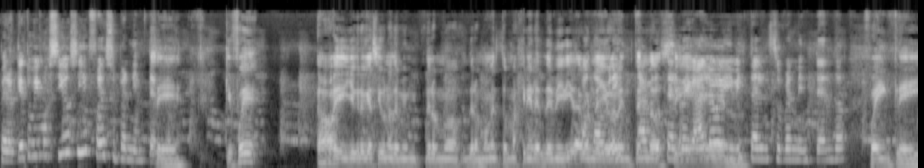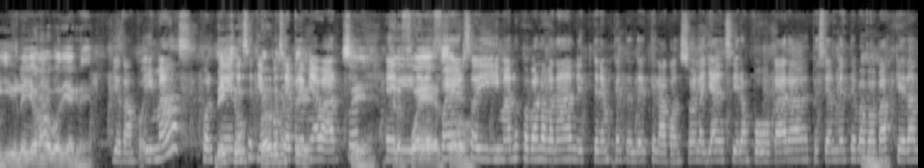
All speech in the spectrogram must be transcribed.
Pero que tuvimos sí o sí fue el Super Nintendo. sí, que fue. Ay, yo creo que ha sido uno de, mis- de, los, de los momentos más geniales de mi vida cuando, llegó la abrí- Nintendo. el sí, regalo y viste el Super Nintendo. Fue increíble, yo no lo podía creer. Yo tampoco. Y más porque hecho, en ese tiempo se premiaba harto sí, el esfuerzo. esfuerzo y, más los papás no ganaban. Y tenemos que entender que la consola ya en sí era un poco cara, especialmente para Mm. papás que eran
